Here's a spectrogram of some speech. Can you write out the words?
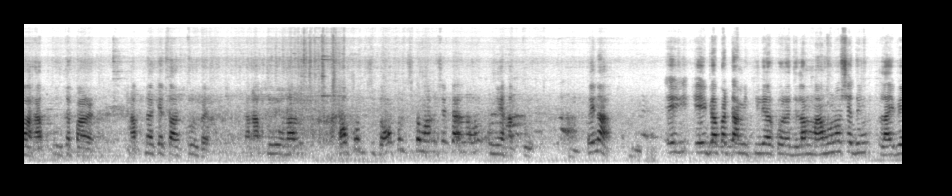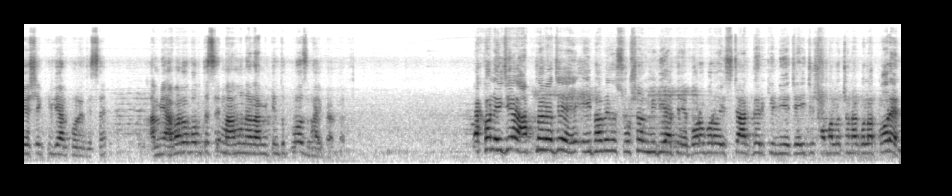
বা হাত তুলতে পারে না। আপনাকে তার তুলবে কারণ আপনি ওনার অপরিচিত অপরিচিত মানুষের কারণে উনি হাত তাই না? এই এই ব্যাপারটা আমি ক্লিয়ার করে দিলাম। মামুনও সেদিন লাইভে এসে ক্লিয়ার করে দিছে। আমি আবারও বলতেছি, মামুন আর আমি কিন্তু ক্লোজ ভাই ব্রাদার। এখন এই যে আপনারা যে এইভাবে যে সোশ্যাল মিডিয়াতে বড় বড় স্টারদেরকে নিয়ে যে এই যে সমালোচনাগুলো করেন,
